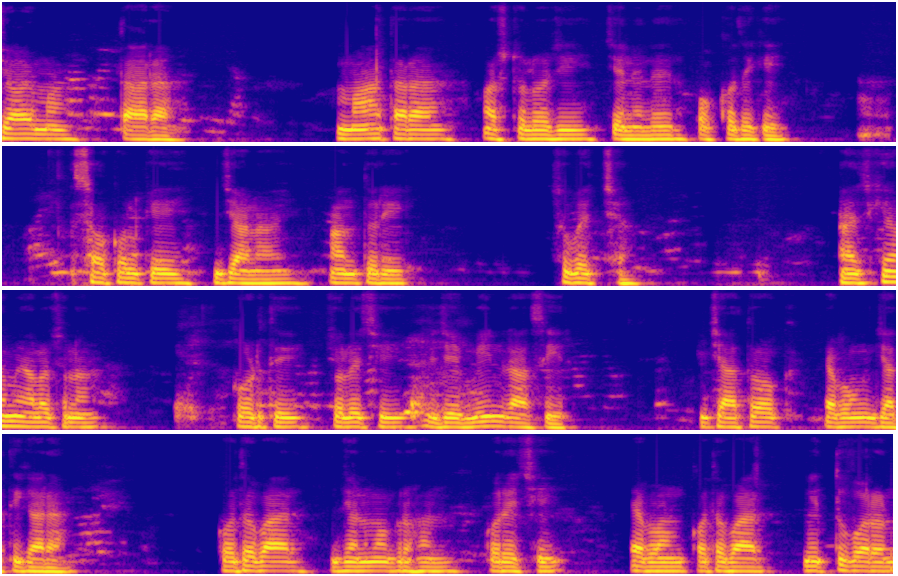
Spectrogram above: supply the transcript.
জয় মা তারা। মা তারা অস্ট্রোলজি চ্যানেলের পক্ষ থেকে সকলকে জানাই আন্তরিক শুভেচ্ছা। আজকে আমি আলোচনা করতে চলেছি যে মীন রাশির জাতক এবং জাতিকারা কতবার জন্মগ্রহণ করেছে এবং কতবার মৃত্যুবরণ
